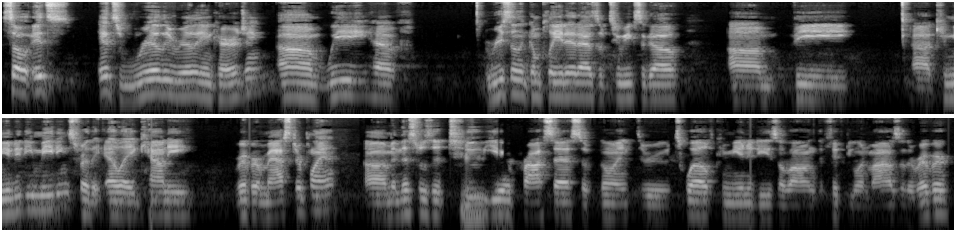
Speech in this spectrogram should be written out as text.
So it's it's really really encouraging. Um, we have recently completed, as of two weeks ago, um, the uh, community meetings for the LA County River Master Plan. Um, and this was a two mm-hmm. year process of going through 12 communities along the 51 miles of the river.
